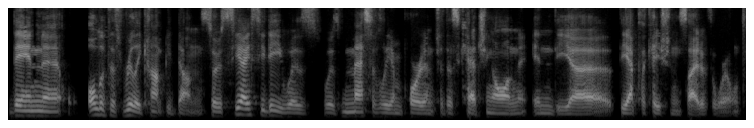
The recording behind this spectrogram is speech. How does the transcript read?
then uh, all of this really can't be done. So CI/CD was was massively important to this catching on in the uh, the application side of the world.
